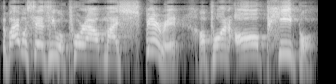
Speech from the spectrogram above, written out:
the Bible says he will pour out my spirit upon all people.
